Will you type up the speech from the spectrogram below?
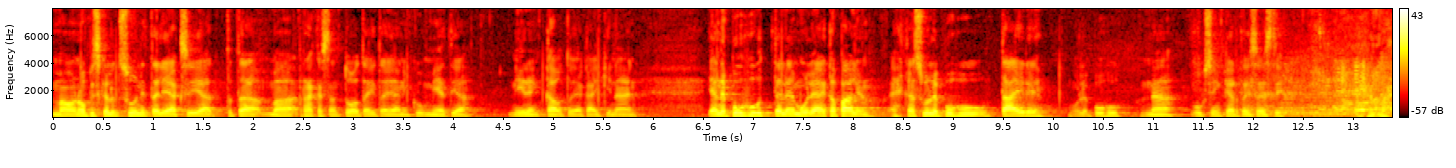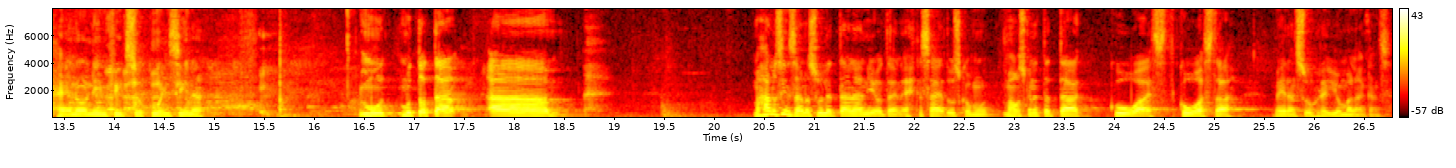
mä oon opiskellut suunnittelijaksi ja tota, mä rakastan tuotteita ja niin mietiä niiden kautta ja kaikki näin. Ja ne puhuttelee mulle aika paljon. Ehkä sulle puhuu taide, mulle puhuu nää yksinkertaisesti. Mä en ole niin fiksu kuin sinä. Mutta mut tota, äh, mä halusin sanoa sulle tänään jotain. Ehkä sä et usko, mutta mä uskon, että tämä kuvasta meidän suhde Jumalan kanssa.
